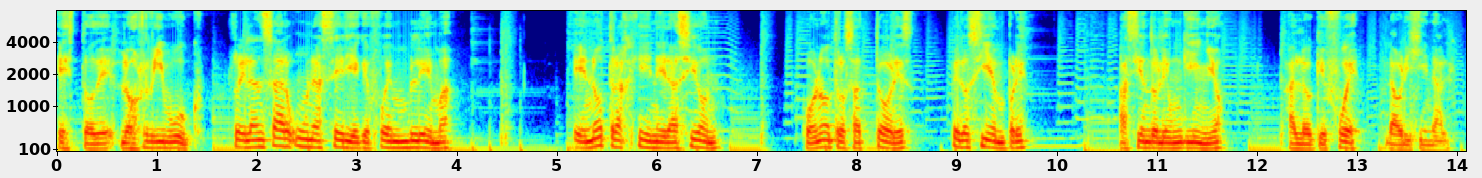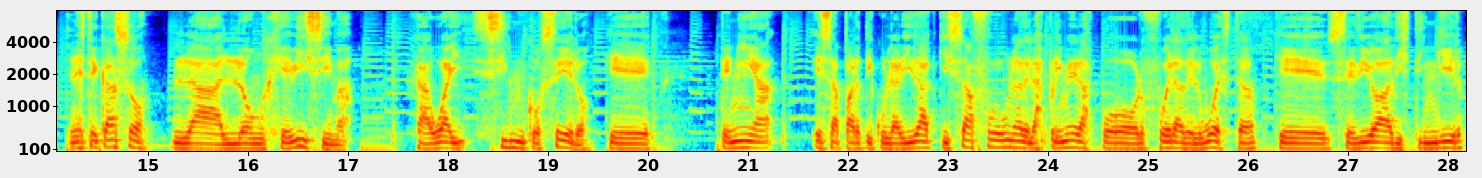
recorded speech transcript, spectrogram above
esto de los rebook, relanzar una serie que fue emblema en otra generación con otros actores, pero siempre haciéndole un guiño a lo que fue la original. En este caso, la longevísima Hawaii 5.0, que tenía esa particularidad, quizá fue una de las primeras por fuera del western que se dio a distinguir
